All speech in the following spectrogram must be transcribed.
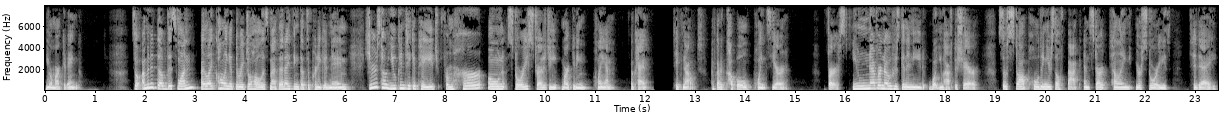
your marketing. So I'm going to dub this one. I like calling it the Rachel Hollis method. I think that's a pretty good name. Here's how you can take a page from her own story strategy marketing plan. Okay, take note. I've got a couple points here. First, you never know who's going to need what you have to share. So stop holding yourself back and start telling your stories today.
